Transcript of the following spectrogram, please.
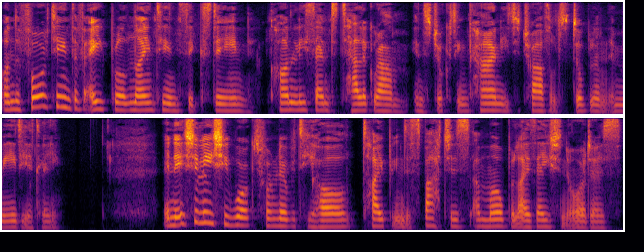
On the 14th of April 1916, Connolly sent a telegram instructing Carney to travel to Dublin immediately. Initially, she worked from Liberty Hall, typing dispatches and mobilisation orders,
